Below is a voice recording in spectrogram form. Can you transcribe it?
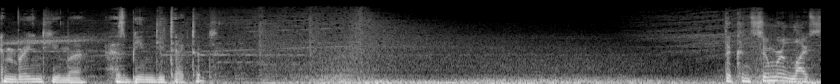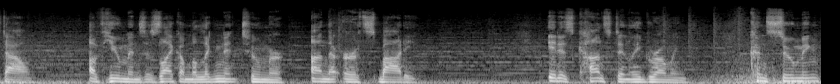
and brain tumor has been detected. The consumer lifestyle of humans is like a malignant tumor on the Earth's body. It is constantly growing, consuming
